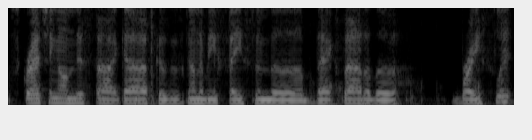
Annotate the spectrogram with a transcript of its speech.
scratching on this side, guys, because it's going to be facing the back side of the bracelet.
